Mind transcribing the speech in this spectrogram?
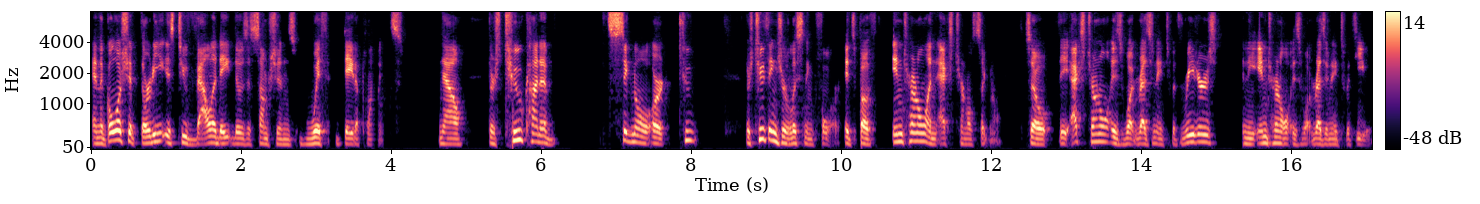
And the goal of Ship 30 is to validate those assumptions with data points. Now, there's two kind of signal or two there's two things you're listening for. It's both internal and external signal. So the external is what resonates with readers, and the internal is what resonates with you.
